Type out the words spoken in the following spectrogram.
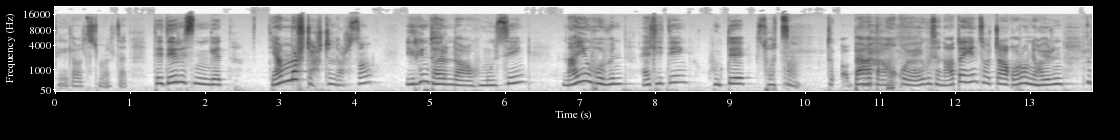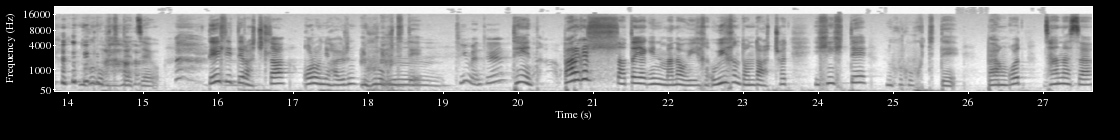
Тэгэл уулзч муулзаад. Тэгээ дээрэс нь ингээд ямар ч орчинд орсон эргэн тойронд байгаа хүмүүсийн 80% нь аль хэдийн хүнтэй суудсан байгаад байгаа байхгүй юу? Айгу сайн. Одоо энэ сууж байгаа 3 хүний 2 нь нөхөр хүүхэдтэй заяа. Дээли дээр очлоо 3 хүний 2 нь нөхөр хүүхэдтэй. Тийм байна тий. Тийм бараг л одоо яг энэ манай үеийнхэн үеийнхэн дундаа очиход ихэнхдээ нөхөр хүүхэдтэй байнгут цаанаасаа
